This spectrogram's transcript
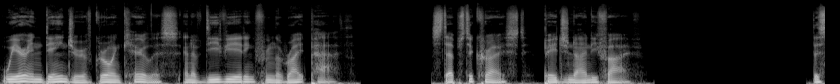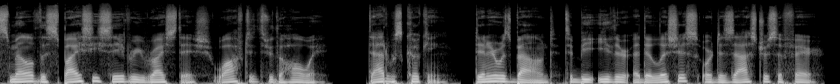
we are in danger of growing careless and of deviating from the right path. Steps to Christ, page 95. The smell of the spicy, savory rice dish wafted through the hallway. Dad was cooking. Dinner was bound to be either a delicious or disastrous affair.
